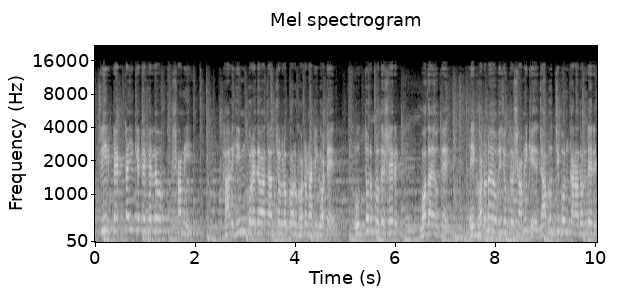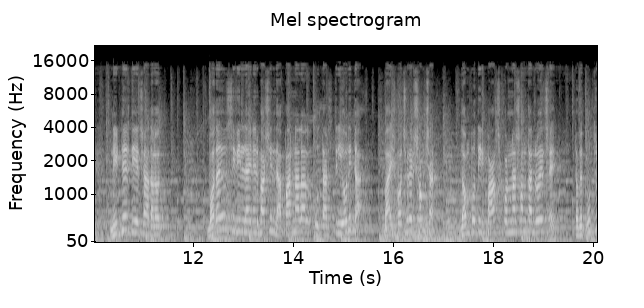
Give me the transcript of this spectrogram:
স্ত্রীর পেটটাই কেটে ফেলেও স্বামী। হার হিম করে দেওয়া চাঞ্চল্যকর ঘটনাটি ঘটে উত্তরপ্রদেশের বদায়তে। এই ঘটনায় অভিযুক্ত স্বামীকে যাবজ্জীবন কারাদণ্ডের নির্দেশ দিয়েছে আদালত। বদায়ু সিভিল লাইনের বাসিন্দা পান্নালাল ও তার স্ত্রী অনিতা, বাইশ বছরের সংসার। দম্পতির পাঁচ কন্যা সন্তান রয়েছে, তবে পুত্র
